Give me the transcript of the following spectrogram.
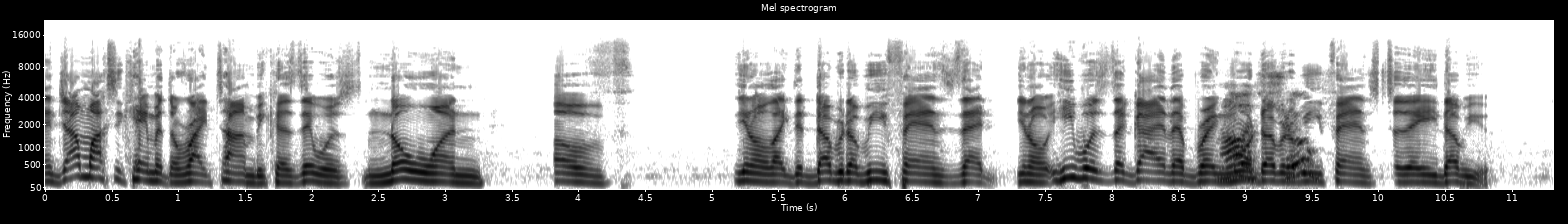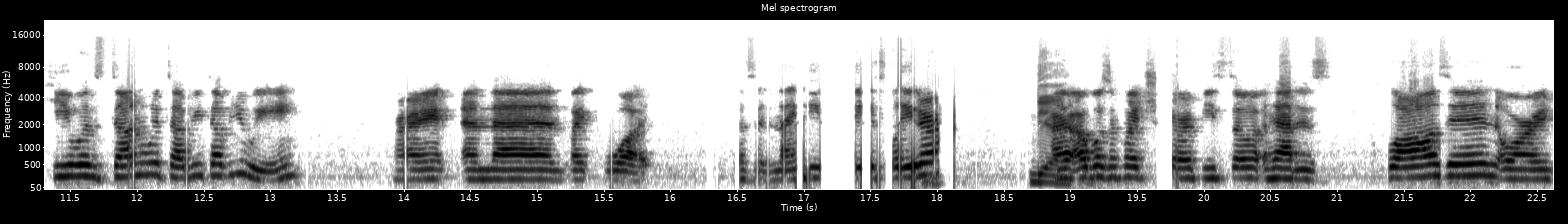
And Jon Moxley came at the right time because there was no one of you know like the WWE fans that you know he was the guy that bring Oh, more WWE fans to the AEW. He was done with WWE, right? And then like what? Was it 90 days later? Yeah, I, I wasn't quite sure if he still had his clause in or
